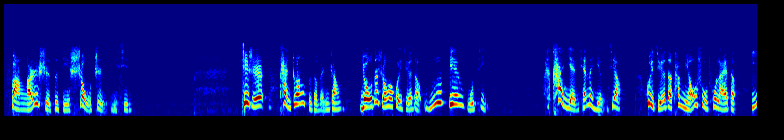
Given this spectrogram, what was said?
反而使自己受制于心。其实看庄子的文章。有的时候会觉得无边无际，看眼前的影像，会觉得他描述出来的一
